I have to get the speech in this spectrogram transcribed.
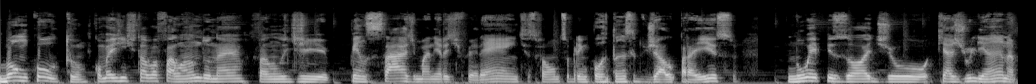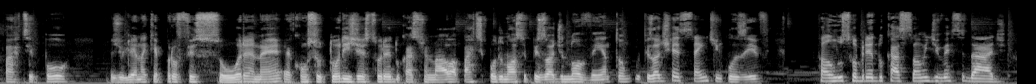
Bom, Couto, como a gente estava falando, né, falando de pensar de maneiras diferentes, falando sobre a importância do diálogo para isso, no episódio que a Juliana participou, a Juliana que é professora, né, é consultora e gestora educacional, ela participou do nosso episódio 90, um episódio recente, inclusive, falando sobre educação e diversidade,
